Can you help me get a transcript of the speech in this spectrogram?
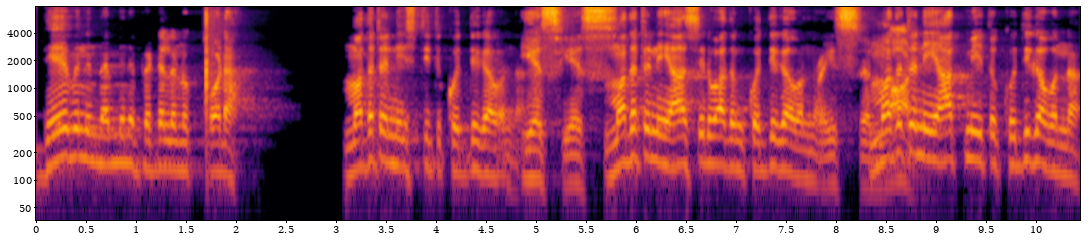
దేవుని నమ్మిన బిడ్డలను కూడా మొదట నీ స్థితి కొద్దిగా ఉన్నా. ఎస్ ఎస్ మొదట నీ ఆశీర్వాదం కొద్దిగా ఉన్నా. మొదట నీ ఆత్మీయత కొద్దిగా ఉన్నా.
